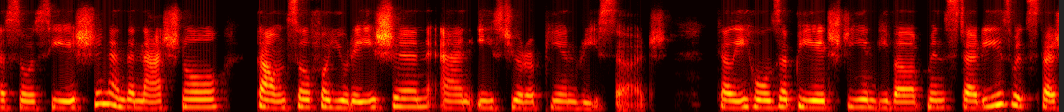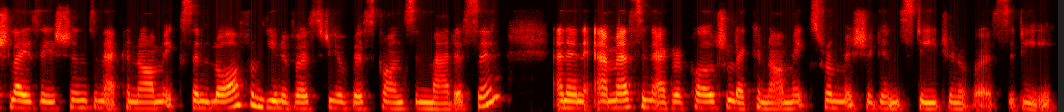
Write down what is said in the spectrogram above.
Association, and the National Council for Eurasian and East European Research. Kelley holds a PhD in development studies with specializations in economics and law from the University of Wisconsin Madison and an MS in agricultural economics from Michigan State University.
